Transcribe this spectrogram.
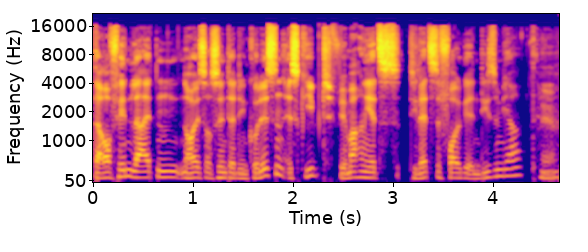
darauf hinleiten. Neues aus hinter den Kulissen. Es gibt, wir machen jetzt die letzte Folge in diesem Jahr, Ja.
